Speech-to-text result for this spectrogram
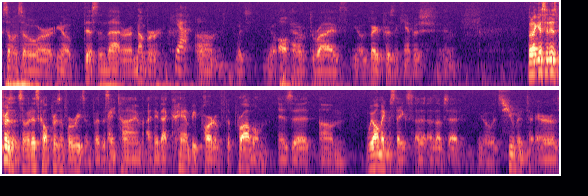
so and so or you know this and that or a number, Yeah. um, which you know all kind of derives you know very prison campish. But I guess it is prison, so it is called prison for a reason. But at the same Right. time, I think that can be part of the problem. Is that um, we all make mistakes, uh, as I've said. You know, it's human to err, as,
